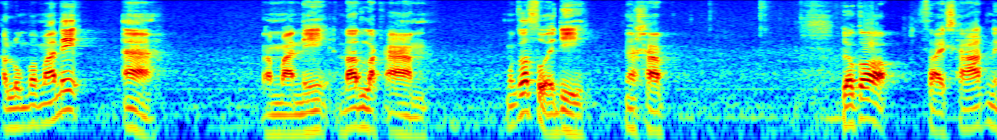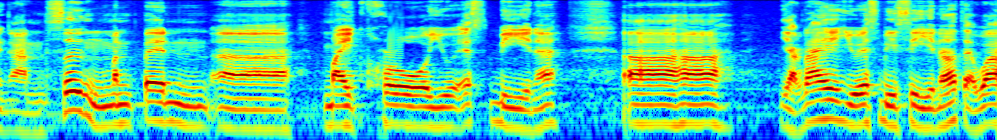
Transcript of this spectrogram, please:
อารมณ์ประมาณนี้ อ่า ประมาณนี้รัดหลักอานมันก็สวยดีนะครับ แล้วก็ สายชาร์จหนึ่งอัน ซึ่งมันเป็นไมโคร USB นะอยากได้ USB-C เนะแต่ว่า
